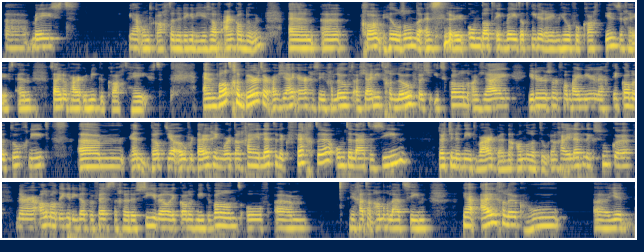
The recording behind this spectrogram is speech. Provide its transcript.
uh, meest ja, ontkrachtende dingen die je zelf aan kan doen. En uh, gewoon heel zonde en sneu, omdat ik weet dat iedereen heel veel kracht in zich heeft en zijn of haar unieke kracht heeft. En wat gebeurt er als jij ergens in gelooft, als jij niet gelooft dat je iets kan, als jij je er een soort van bij neerlegt, ik kan het toch niet, um, en dat je overtuiging wordt, dan ga je letterlijk vechten om te laten zien dat je het niet waard bent naar anderen toe. Dan ga je letterlijk zoeken naar allemaal dingen die dat bevestigen. Dus zie je wel, ik kan het niet, want, of um, je gaat aan anderen laten zien ja, eigenlijk hoe uh, je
